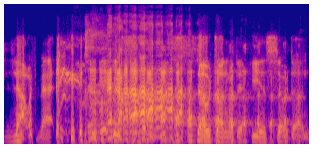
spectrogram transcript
not with Matt. So done with it. He is so done.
